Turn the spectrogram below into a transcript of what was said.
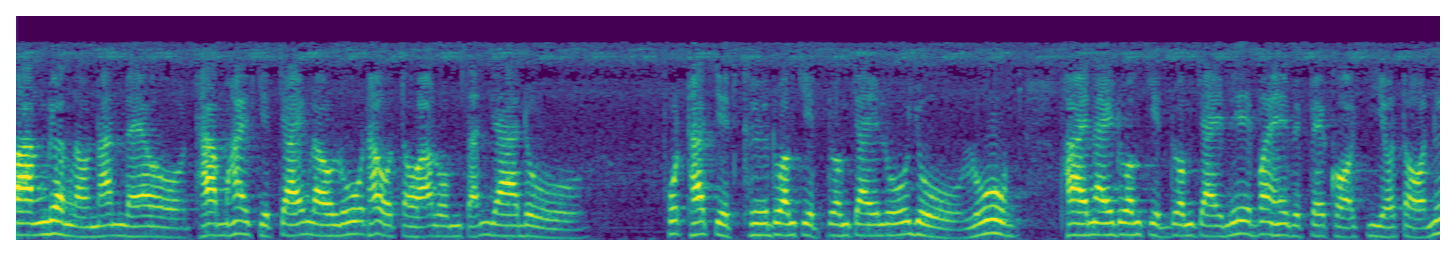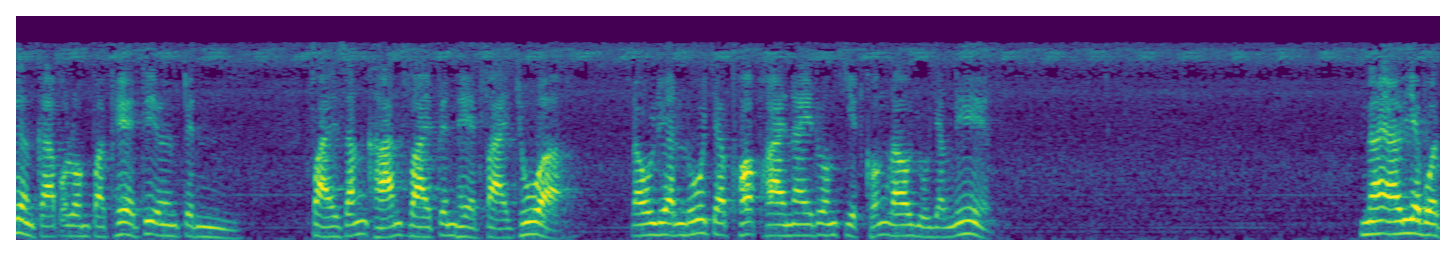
วางเรื่องเหล่านั้นแล้วทำให้จิตใจของเรารู้เท่าต่ออารมณ์สัญญาดู พุทธจิตคือดวงจิตดวงใจรู้อยู่ รู้ ภายในดวงจิตดวงใจนี้ไม่ให้ไปไปเกาะเกี่ยวต่อเนื่องกับอารมณ์ประเภทที่มันเป็นฝ่ายสังขารฝ่ายเป็นเหตุฝ่ายชั่ว เราเรียนรู้เฉพาะภายในดวงจิตของเราอยู่อย่างนี้ ในอริยบท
